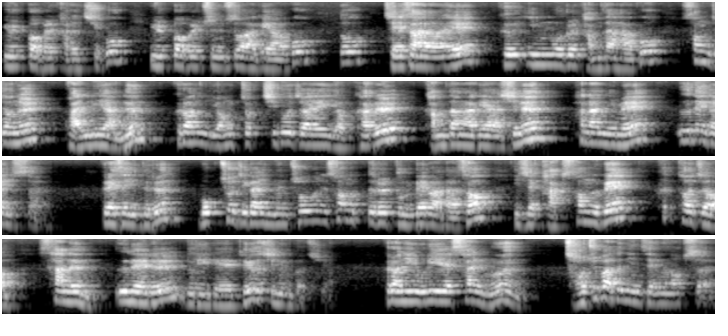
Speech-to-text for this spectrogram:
율법을 가르치고 율법을 준수하게 하고 또 제사의 그 임무를 감당하고 성전을 관리하는 그런 영적 지도자의 역할을 감당하게 하시는 하나님의 은혜가 있어요. 그래서 이들은 목초지가 있는 좋은 성읍들을 분배받아서 이제 각 성읍에 흩어져 사는 은혜를 누리게 되어지는 거지요. 그러니 우리의 삶은 저주받은 인생은 없어요.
